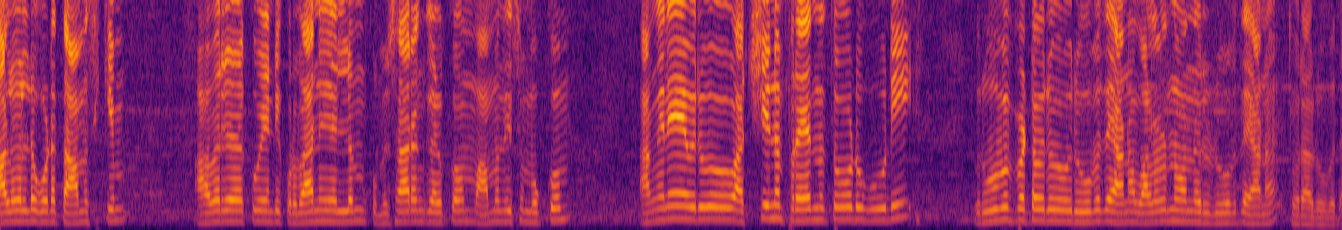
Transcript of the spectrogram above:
ആളുകളുടെ കൂടെ താമസിക്കും. അവർക്ക് വേണ്ടി കുർബാന ചെല്ലും കുമ്പസാരം കേൾക്കും മാമദീസം മുക്കും. അങ്ങനെ ഒരു അക്ഷീണ പ്രയത്നത്തോടു കൂടി രൂപപ്പെട്ട ഒരു രൂപതയാണ് വളർന്നു വന്നൊരു രൂപതയാണ് തുറ രൂപത.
